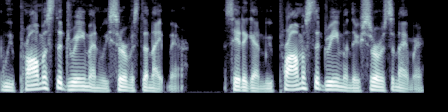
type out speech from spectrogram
we promise the dream and we service the nightmare say it again. We promise the dream and they service the nightmare.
